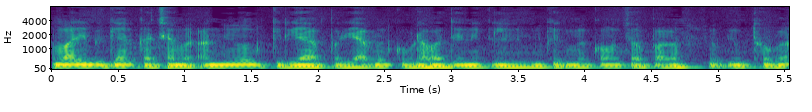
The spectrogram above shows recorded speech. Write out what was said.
सामाजिक विज्ञान कक्षा में अन्योन क्रिया पर्यावरण को बढ़ावा देने के लिए निम्नलिखित में कौन सा उपागम सबसे उपयुक्त होगा?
